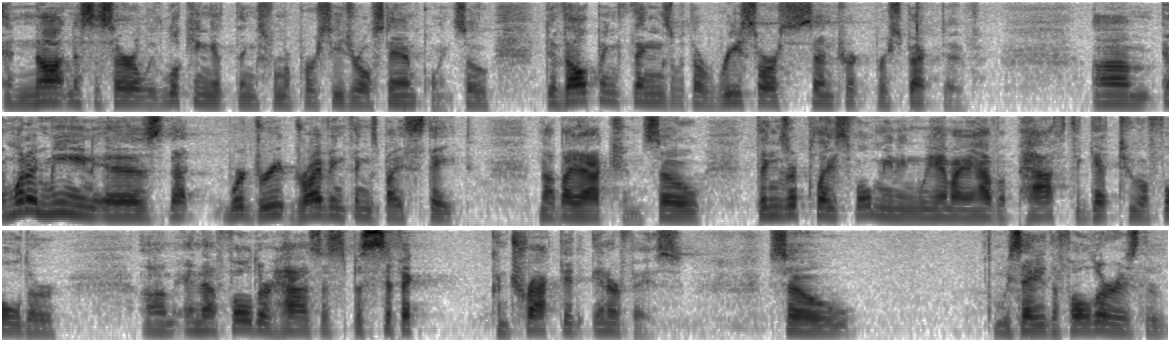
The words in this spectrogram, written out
and not necessarily looking at things from a procedural standpoint. So developing things with a resource-centric perspective. Um, and what I mean is that we're dri driving things by state, not by action. So things are placeful, meaning we might have a path to get to a folder, um, and that folder has a specific contracted interface. So we say the folder is the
